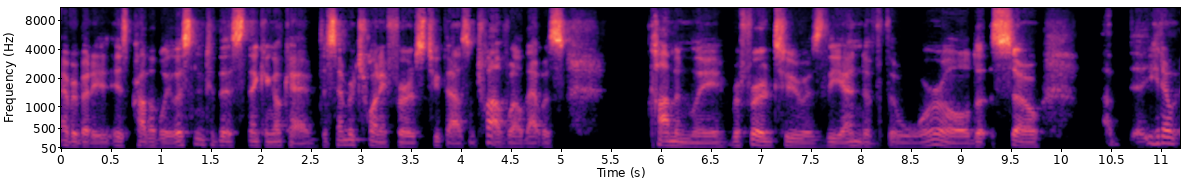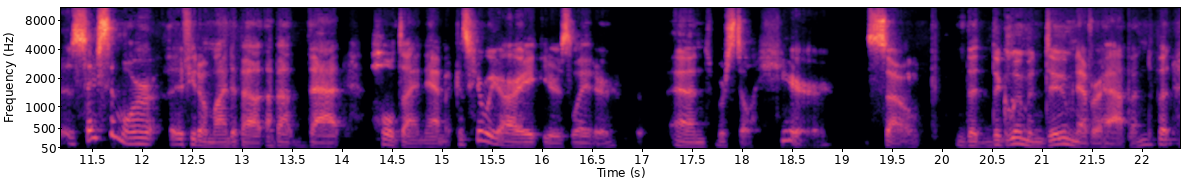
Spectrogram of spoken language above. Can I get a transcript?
everybody is probably listening to this thinking, okay, December 21st, 2012. Well, that was commonly referred to as the end of the world. So, uh, you know, say some more, if you don't mind, about about that whole dynamic. Because here we are, eight years later, and we're still here. So the the gloom and doom never happened. But you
